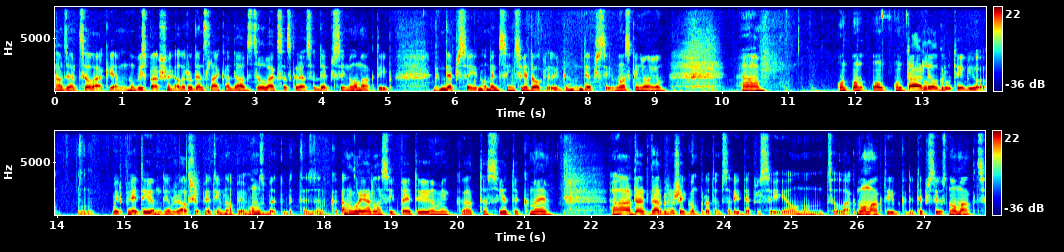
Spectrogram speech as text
Daudziem cilvēkiem, nu, vispār šajā rudens laikā, daudz cilvēku saskarās ar depresiju, nomāktību. Gan depresiju no medicīnas viedokļa, gan depresiju noskaņojumu. Uh, un, un, un, un tā ir liela grūtība, jo ir pētījumi, diemžēl šie pētījumi nav pie mums, bet, bet es zinu, ka Anglijā ir lasīti pētījumi, ka tas ietekmē. Darba ražīgumu, protams, arī depresija un, un cilvēku nomāktība, kad ir depresīvs, nomākts,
